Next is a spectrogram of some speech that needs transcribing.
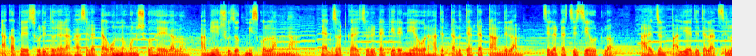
টাকা পেয়ে ছুরি ধরে রাখা ছেলেটা অন্য মনস্ক হয়ে গেল। আমি এই সুযোগ মিস করলাম না। এক ঝটকায় ছুরিটা কেড়ে নিয়ে ওর হাতের তালুতে একটা টান দিলাম। ছেলেটা চেঁচিয়ে উঠল। আরেকজন পালিয়ে যেতে লাগছিল।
